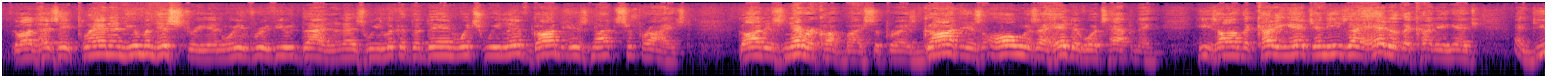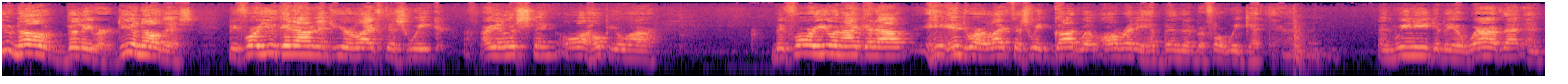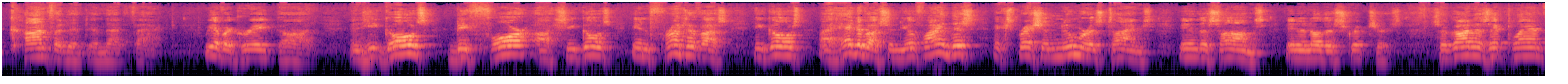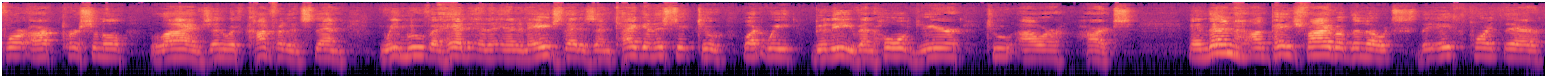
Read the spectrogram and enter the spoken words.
God has a plan in human history, and we've reviewed that. And as we look at the day in which we live, God is not surprised. God is never caught by surprise. God is always ahead of what's happening. He's on the cutting edge and he's ahead of the cutting edge. And do you know, believer, do you know this? Before you get out into your life this week, are you listening? Oh, I hope you are. Before you and I get out into our life this week, God will already have been there before we get there. And we need to be aware of that and confident in that fact. We have a great God and he goes before us. He goes in front of us. He goes ahead of us. And you'll find this expression numerous times in the Psalms in other scriptures. So God has a plan for our personal lives. And with confidence, then, we move ahead in, in an age that is antagonistic to what we believe and hold dear to our hearts. And then on page five of the notes, the eighth point there,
